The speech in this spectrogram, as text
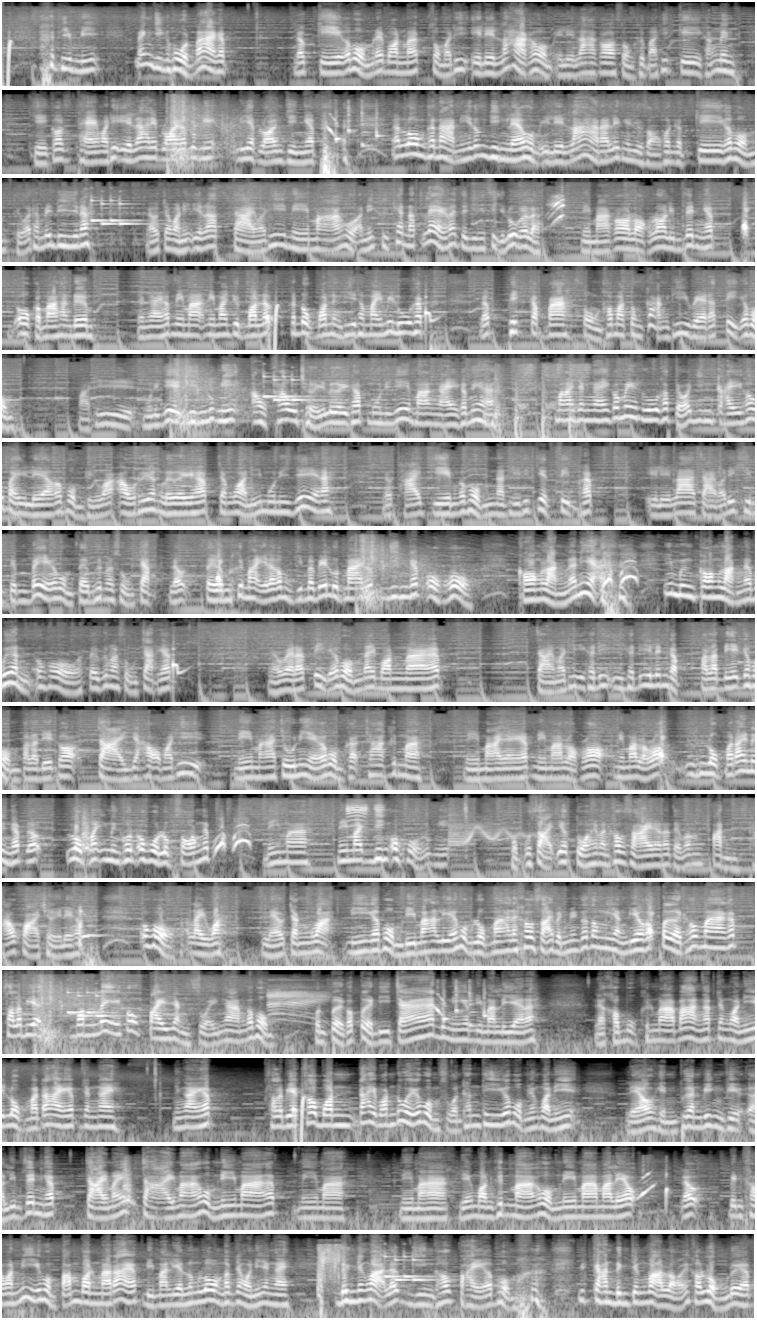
ทีมนี้แม่งยิงโหดมากครับแล้วเกครับผมได้บอลมาส่งมาที่เอเลล่าครับผมเอเลล่าก็ส่งคืนมาที่เกครั้งหนึ่งเกก็แทงมาที่เอเลล่าเรียบร้อยครับลูกนี้เรียบร้อยจริงครับ แล้วลงขนาดนี้ต้องยิงแล้วผมเอเลล่านะเล่นกันอยู่สองคนกับเกครับผม ถือว่าทำได้ดีนะ แล้วจังหวะนี้เอล่าจ่ายมาที่เนมาร์โหอันนี้คือแค่นัดแรกน่าจะยิง 4 ลูกแล้วเหรอเนมาร์ก็หลอกล่อริมเส้นครับโอ้กลับมาทางเดิมยังไงครับเนมาร์เนมาร์หยุดบอลแล้วกระดกบอลหนึ่งทีทำไมไม่รู้ครับ แล้วพลิกกลับมาส่งเข้ามาตรงกลางที่แวรัตติครับผม มาที่มูนิเย่ยิงลูกนี้เอาเข้าเฉยเลยครับมูนิเย่มาไงครับเนี่ยมายังไงก็ไม่รู้ครับแต่ว่ายิงไกลเข้าไปแล้วครับผมถือว่าเอาเรื่องเลยครับ จังหวะนี้มูนิเย่นะ แล้วท้ายเกมครับผมนาทีที่ 70 ครับเอเลล่าจ่ายมาที่คิมเปมเบ้ครับผมเติมขึ้นมาสูงจัดแล้วเติมขึ้นมาอีกแล้วครับผมคิมเปมเบ้หลุดมาแล้วยิงครับโอ้โหกองหลังนะเนี่ยนี่มึงกองหลังนะเพื่อนโอ้โหเติมขึ้นมาสูงจัดครับแล้วเวลาติครับผมได้บอลมาครับจ่ายมาที่อีคาดี้อีคาดี้เล่นกับปาราเดสครับผมปาราเดสก็จ่ายยาวออกมาที่เนมาจูเนียครับผมกระชากขึ้นมาเนมายังไงครับเนมาหลอกล่อเนมาหลอกล่อหลบมาได้หนึ่งครับแล้วหลบมาอีกหนึ่งคนโอ้โหหลบสองครับ เนย์มาร์เนย์มายิงโอ้โหลูกนี้ ผมอุตส่าห์เอี้ยวตัวให้มันเข้าซ้ายแล้วนะแต่ว่ามันปั่นเท้าขวาเฉยเลยครับ โอ้โห อะไรวะแล้วจังหวะนี้ครับผมดีมาเลียผมหลบมาแล้วเข้าซ้ายแบบนี้ก็ต้องมีอย่างเดียวครับ เปิดเข้ามาครับซาลาเบียบอลเล่เข้าไปอย่างสวยงามครับผม คนเปิดก็เปิดดีจ้าตรงนี้ครับดีมาเลียนะแล้วเขาบุกขึ้นมาบ้างครับ จังหวะนี้หลบมาได้ครับยังไงยังไงครับซาลาเบียเข้าบอลได้บอลด้วยครับผมสวนทันทีครับผมจังหวะนี้ แล้วเห็นเพื่อนวิ่งริมเส้นครับ จ่ายไหมจ่ายมาครับผมเนมาครับเนมาเนมาเลี้ยงบอลขึ้นมาครับผมเนมามาแล้ว แล้วเป็นคาวานี่ครับผมปั๊มบอลมาได้ครับดีมาเรียนโล่งๆครับจังหวะนี้ยังไง ดึงจังหวะแล้วยิงเข้าไปครับผม มีการดึงจังหวะหลอกให้เขาหลงด้วยครับ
